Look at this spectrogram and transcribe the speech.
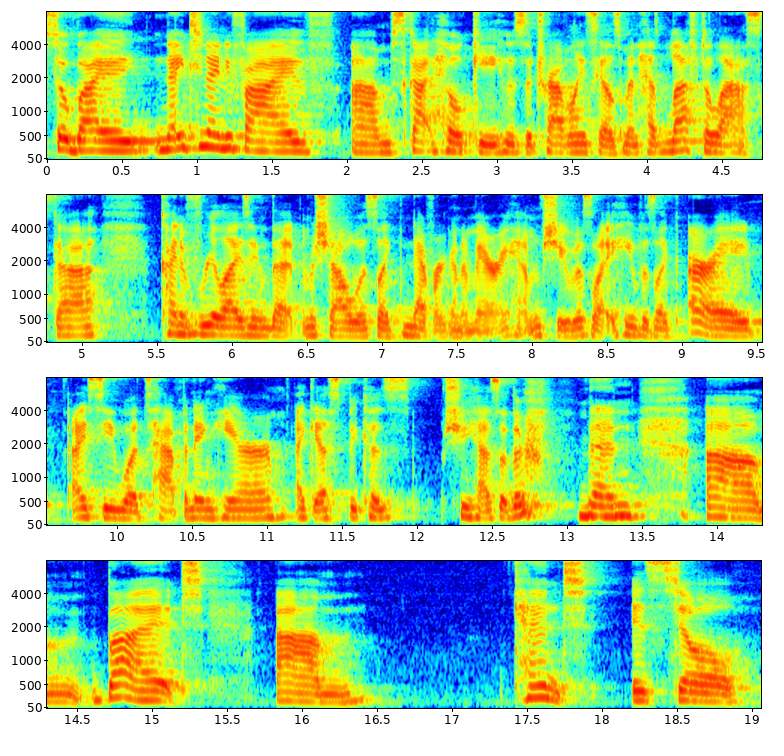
so by 1995, um, Scott Hilke, who's a traveling salesman, had left Alaska, kind of realizing that Michelle was like never going to marry him. She was like, he was like, all right, I see what's happening here. I guess because she has other men, um, but um, Kent is still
